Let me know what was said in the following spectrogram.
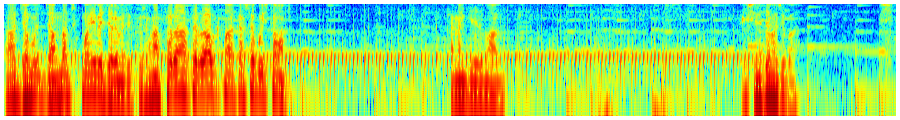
daha camı, camdan çıkmayı beceremedik. Hemen sarı anahtarı aldık mı arkadaşlar bu iş tamam. Hemen gidelim abi. Eşimizde mi acaba? Şşt.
